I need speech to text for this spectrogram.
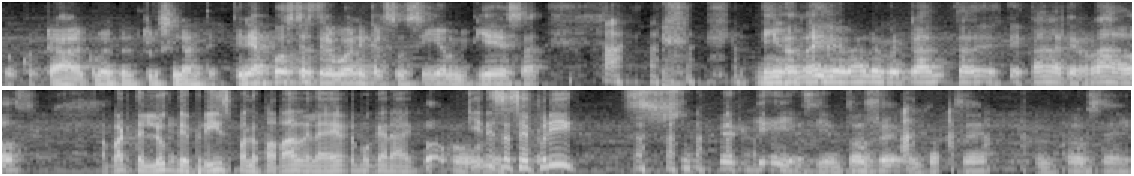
lo encontraba completamente alucinante. Tenía pósters del buen en calzoncillo en mi pieza. mi mamá y mi mamá lo encontraban, estaban aterrados. Aparte el look de Prince para los papás de la época era, ¿quién es ese freak? Súper gay, así, entonces, entonces, entonces,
